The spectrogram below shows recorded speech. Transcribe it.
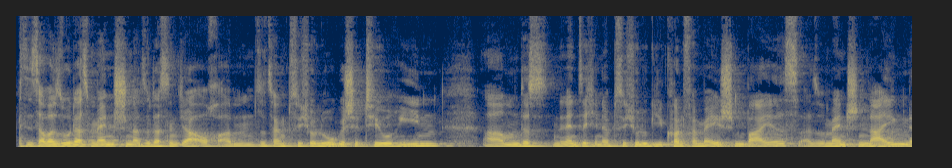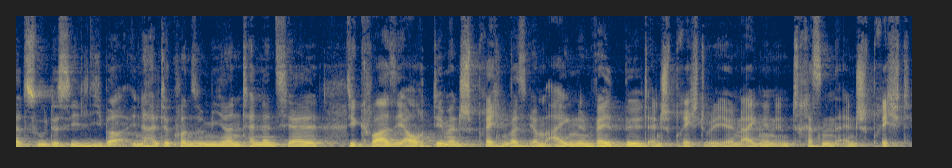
Es ist aber so, dass Menschen, also das sind ja auch ähm, sozusagen psychologische Theorien, ähm, das nennt sich in der Psychologie Confirmation Bias. Also Menschen neigen dazu, dass sie lieber Inhalte konsumieren, tendenziell, die quasi auch dementsprechend, was ihrem eigenen Weltbild entspricht oder ihren eigenen Interessen entspricht.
